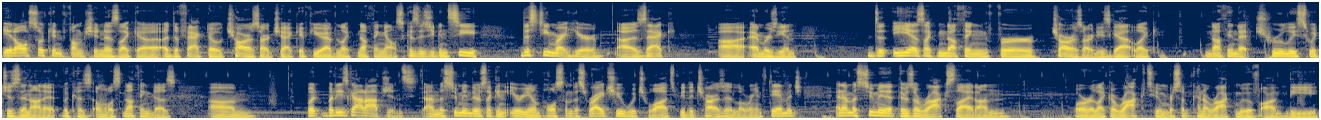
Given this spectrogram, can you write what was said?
it also can function as like a, a de facto Charizard check if you have like nothing else. Because as you can see, this team right here, uh, Zach uh, Emerzian, he has like nothing for Charizard. He's got like nothing that truly switches in on it because almost nothing does. Um, but but he's got options. I'm assuming there's like an Eerie Impulse on this Raichu, which will outspeed the Charizard, lowering its damage. And I'm assuming that there's a Rock Slide on or like a rock tomb or some kind of rock move on the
